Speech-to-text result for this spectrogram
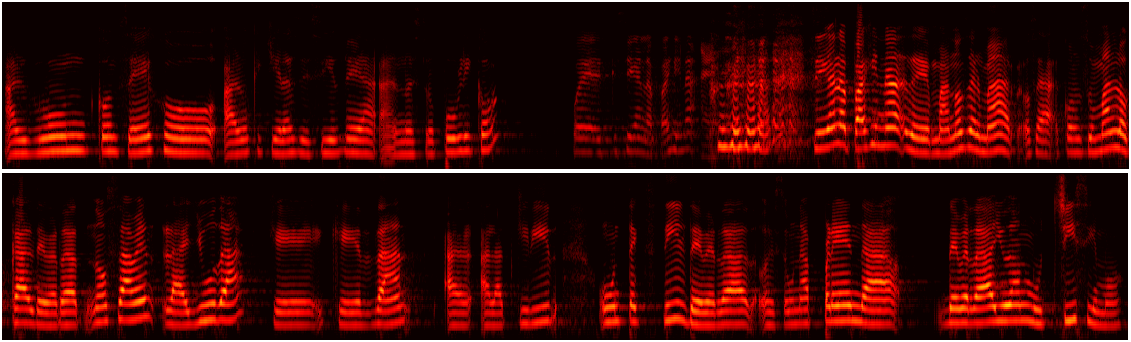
¿Algún consejo, algo que quieras decirle a, nuestro público? Pues que sigan la página. sigan la página de Manos del Mar, o sea, consuman local, de verdad. No saben la ayuda que, que dan al, adquirir un textil de verdad, o una prenda, de verdad ayudan muchísimo.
